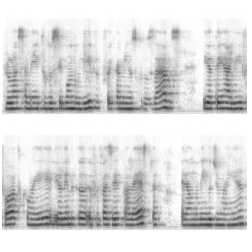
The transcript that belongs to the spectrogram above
para o lançamento do segundo livro, que foi Caminhos Cruzados, e eu tenho ali foto com ele. Eu lembro que eu fui fazer palestra, era um domingo de manhã,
